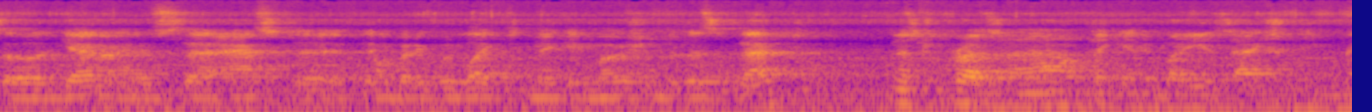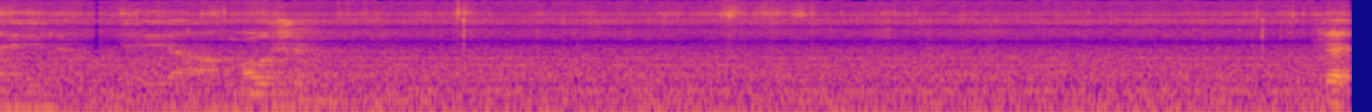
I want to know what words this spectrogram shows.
So again, I have uh, asked uh, if anybody would like to make a motion to this effect. Mr. President, I don't think anybody has actually made a uh, motion. Okay.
